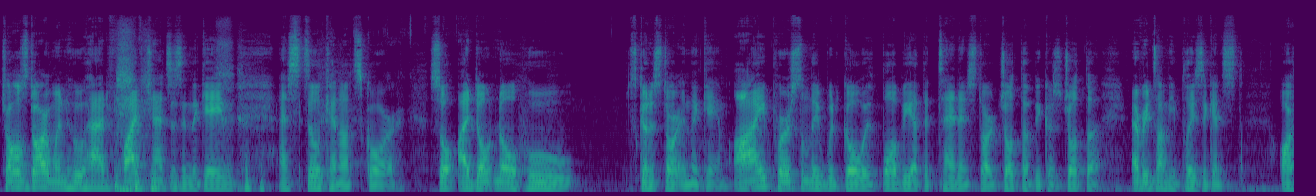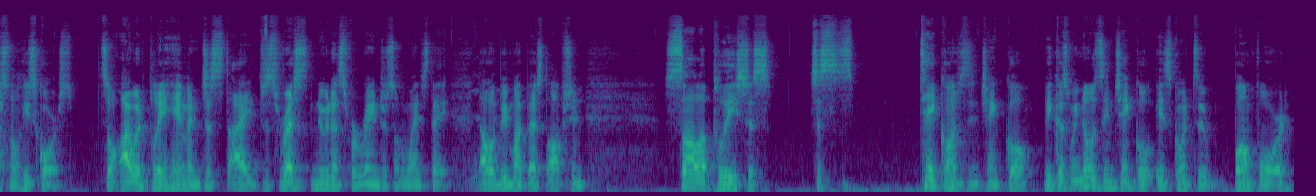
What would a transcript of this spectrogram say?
Charles Darwin who had five chances in the game and still cannot score. So I don't know who is going to start in the game. I personally would go with Bobby at the 10 and start Jota because Jota every time he plays against Arsenal, he scores. So I would play him and just I just rest Nunez for Rangers on Wednesday. That would be my best option. Salah, please just just take on Zinchenko because we know Zinchenko is going to bump forward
